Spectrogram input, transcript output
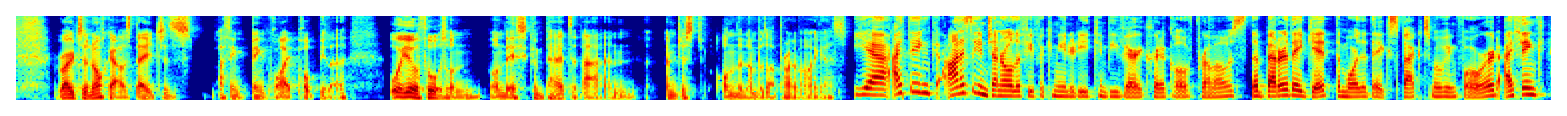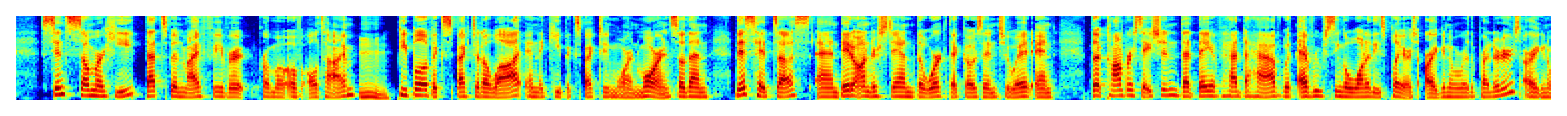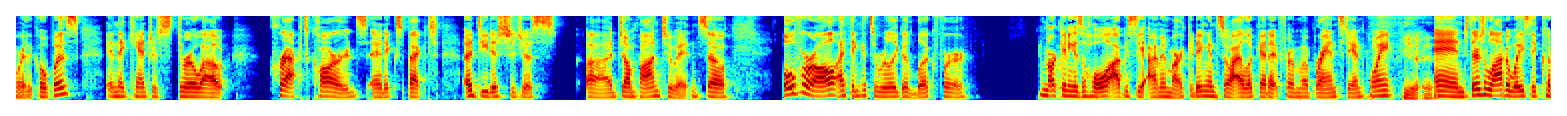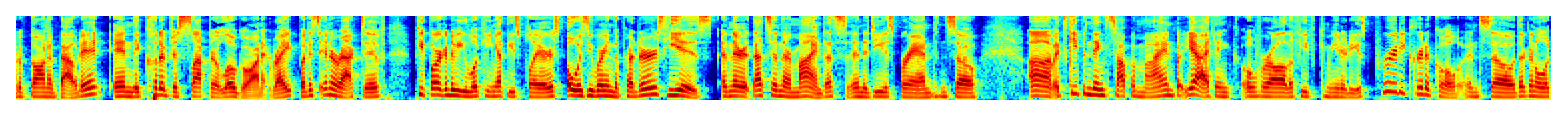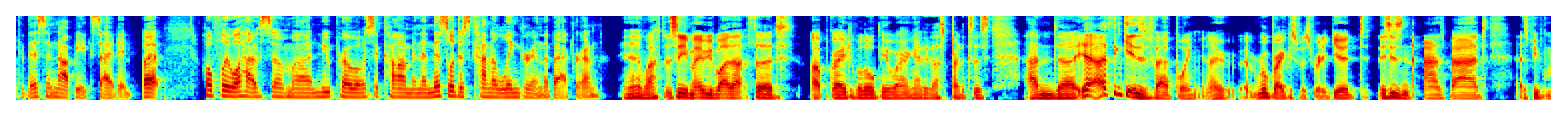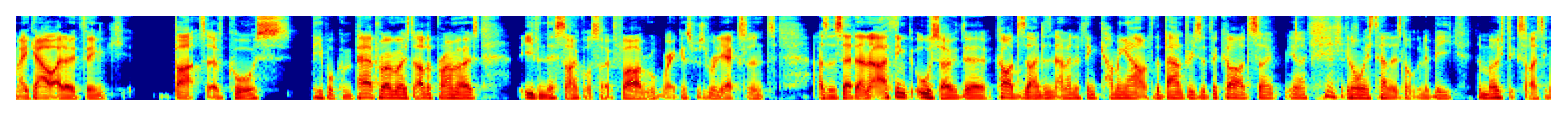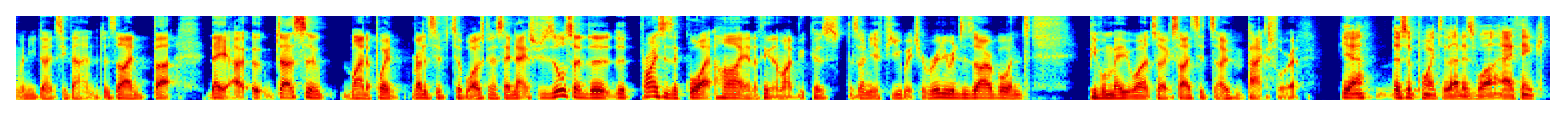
Road to Knockout stage has, I think, been quite popular. What are your thoughts on on this compared to that, and and just on the numbers up promo? I guess. Yeah, I think honestly, in general, the FIFA community can be very critical of promos. The better they get, the more that they expect moving forward. I think since Summer Heat, that's been my favorite promo of all time. Mm. People have expected a lot, and they keep expecting more and more. And so then this hits us, and they don't understand the work that goes into it, and the conversation that they have had to have with every single one of these players. Are you going to wear the Predators? Are you going to wear the Copas? And they can't just throw out cracked cards and expect Adidas to just uh, jump onto it. And so overall, I think it's a really good look for marketing as a whole. Obviously, I'm in marketing, and so I look at it from a brand standpoint. Yeah, yeah. And there's a lot of ways they could have gone about it, and they could have just slapped their logo on it, right? But it's interactive. People are going to be looking at these players. Oh, is he wearing the Predators? He is, and they're that's in their mind. That's an Adidas brand, and so. Um, it's keeping things top of mind, but yeah, I think overall the FIFA community is pretty critical, and so they're going to look at this and not be excited. But hopefully we'll have some uh, new promos to come, and then this will just kind of linger in the background. Yeah, we'll have to see. Maybe by that third upgrade, we'll all be wearing Adidas Predators. And uh, yeah, I think it is a fair point. You know, Rule Breakers was really good. This isn't as bad as people make out, I don't think. But of course, people compare promos to other promos even this cycle so far, Rule Breakers was really excellent, as I said. And I think also the card design doesn't have anything coming out of the boundaries of the card. So, you know, you can always tell it's not going to be the most exciting when you don't see that in the design. But no, uh, that's a minor point relative to what I was going to say next, which is also the, the prices are quite high. And I think that might be because there's only a few which are really, really desirable and people maybe weren't so excited to open packs for it. Yeah, there's a point to that as well. And I think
